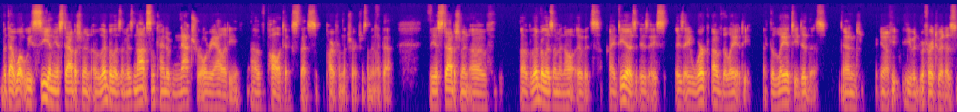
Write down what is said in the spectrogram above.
but that what we see in the establishment of liberalism is not some kind of natural reality of politics that's apart from the church or something like that. The establishment of of liberalism and all of its ideas is a is a work of the laity. Like the laity did this, and you know he he would refer to it as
